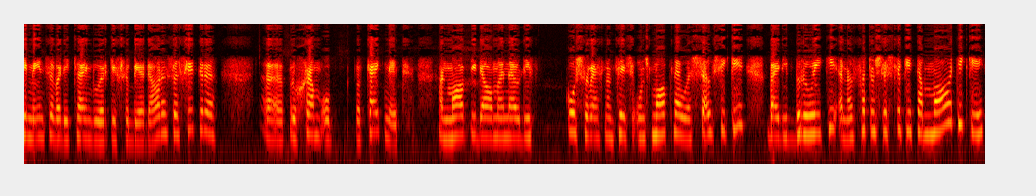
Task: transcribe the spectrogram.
die mense wat die klein woordjies gebeur. Daar is 'n sekere uh program op kyk net en maak die dame nou die kos reg dan sê sy ons maak nou 'n sousietjie by die broodjie en dan vat ons 'n stukkie tamatietjie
